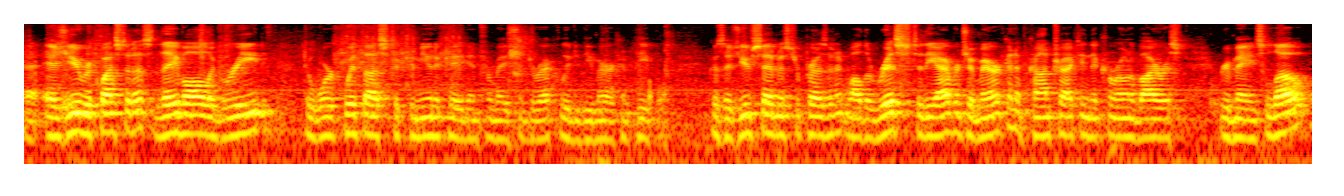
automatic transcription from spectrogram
uh, as you requested us, they've all agreed to work with us to communicate information directly to the American people. Because as you've said, Mr. President, while the risk to the average American of contracting the coronavirus remains low,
